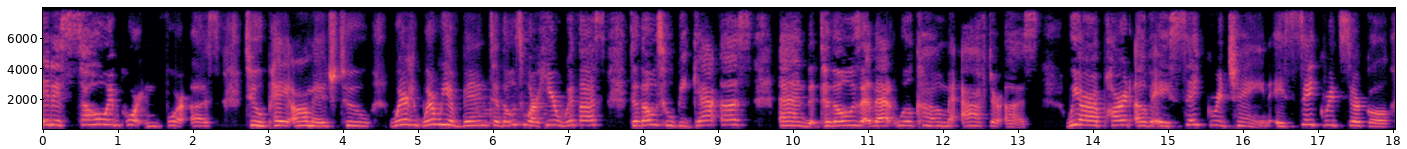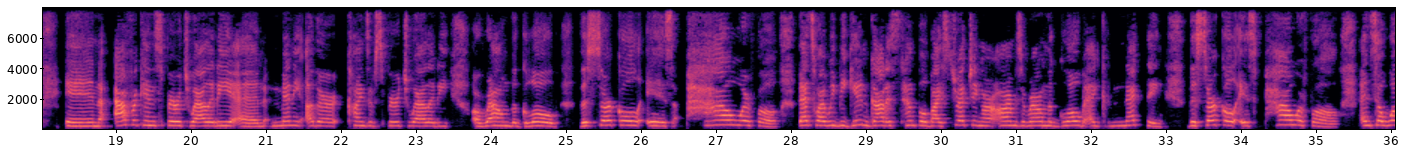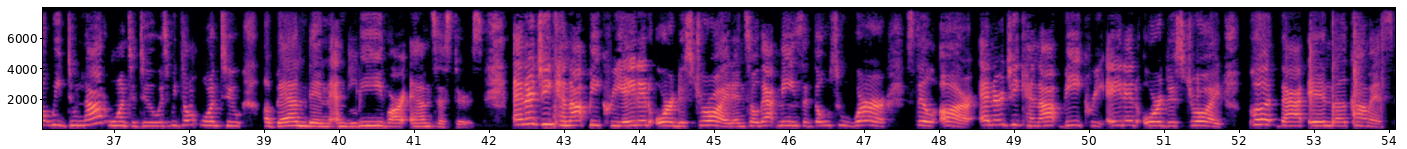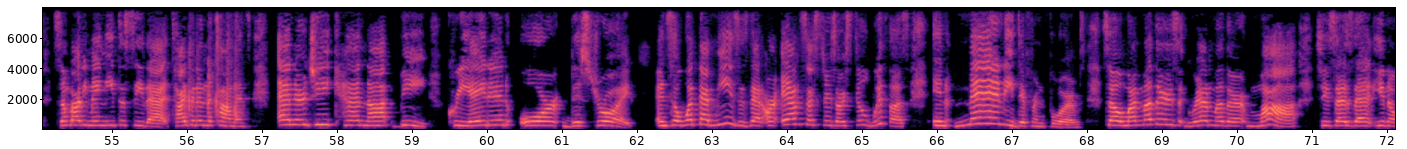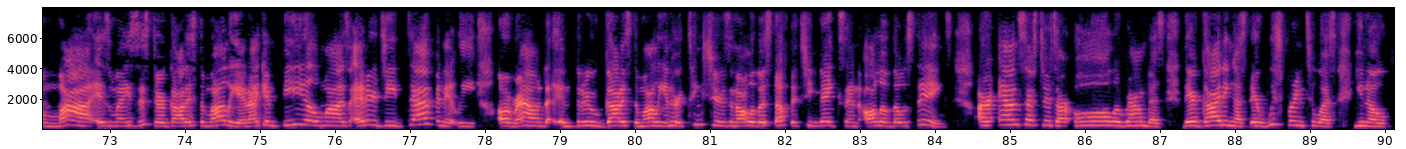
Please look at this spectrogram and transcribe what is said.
it is so important for us to pay homage to where where we have been to those who are here with us to those who begat us and to those that will come after us We are a part of a sacred chain, a sacred circle in African spirituality and many other kinds of spirituality around the globe. The circle is powerful. That's why we begin Goddess Temple by stretching our arms around the globe and connecting. The circle is powerful. And so, what we do not want to do is we don't want to abandon and leave our ancestors. Energy cannot be created or destroyed. And so that means that those who were still are. Energy cannot be created or destroyed. Put that in the comments. Somebody may need to see that. Type it in the comments. Energy cannot be created or destroyed. And so, what that means is that our ancestors are still with us in many different forms. So, my mother's grandmother, Ma, she says that, you know, Ma is my sister, Goddess Damali, and I can feel Ma's energy definitely around and through Goddess Damali and her tinctures and all of the stuff that she makes and all of those things. Our ancestors are all around us, they're guiding us, they're whispering to us, you know,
